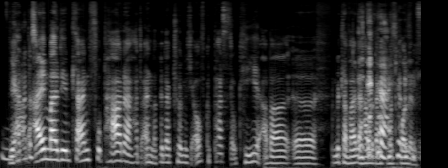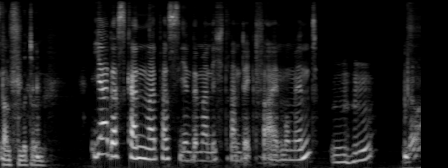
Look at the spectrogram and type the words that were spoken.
Wir ja, hatten einmal den kleinen Fauxpas, da hat ein Redakteur nicht aufgepasst, okay, aber äh, mittlerweile haben wir dann Ja. Kontrollinstanzen mit drin. Ja, das kann mal passieren, wenn man nicht dran denkt für einen Moment. Mhm. Ja,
